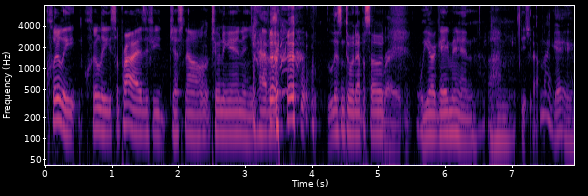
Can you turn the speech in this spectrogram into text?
clearly clearly surprised if you just now tuning in and you haven't listened to an episode. Right. We are gay men. Um, I'm not gay.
